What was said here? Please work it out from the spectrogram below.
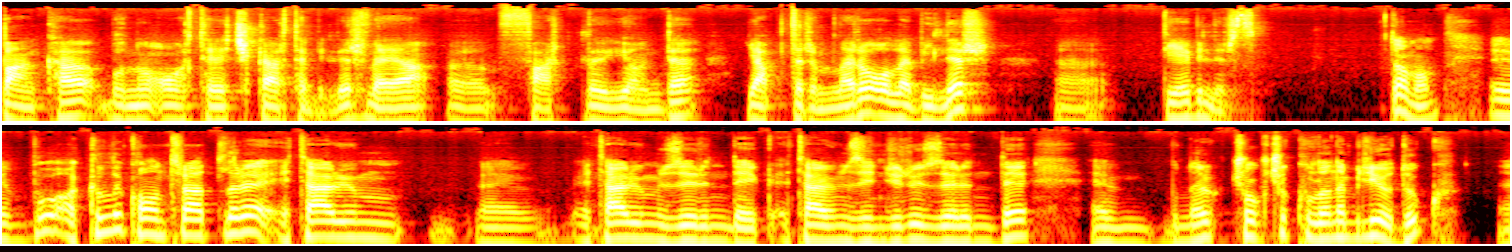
banka bunu ortaya çıkartabilir veya e, farklı yönde yaptırımları olabilir e, diyebiliriz. Tamam. E, bu akıllı kontratları Ethereum e, Ethereum üzerinde, Ethereum zinciri üzerinde e, bunları çokça kullanabiliyorduk. E,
